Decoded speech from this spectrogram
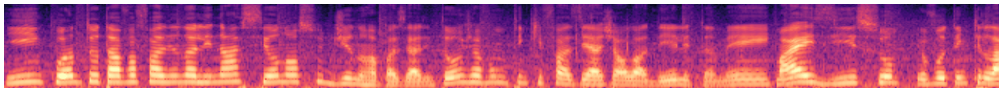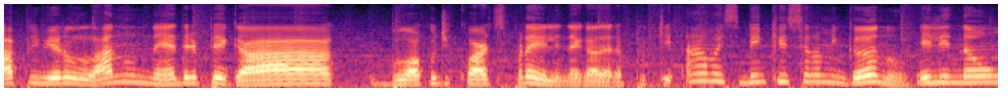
e enquanto eu tava fazendo ali, nasceu o nosso dino, rapaziada. Então já vamos ter que fazer a jaula dele também. Mas isso, eu vou ter que ir lá primeiro, lá no Nether, pegar o bloco de quartzo pra ele, né, galera? Porque, ah, mas se bem que, se eu não me engano, ele não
